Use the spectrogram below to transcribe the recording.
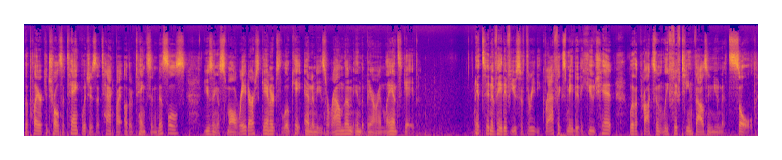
The player controls a tank which is attacked by other tanks and missiles, using a small radar scanner to locate enemies around them in the barren landscape. Its innovative use of 3D graphics made it a huge hit, with approximately 15,000 units sold.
